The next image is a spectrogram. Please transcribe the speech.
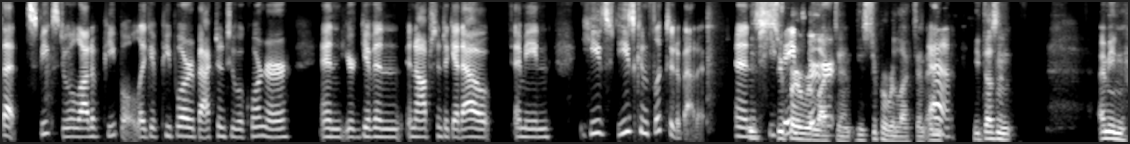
that speaks to a lot of people. Like if people are backed into a corner and you're given an option to get out, I mean, he's he's conflicted about it. And he's he super reluctant. Her. He's super reluctant. Yeah. And he doesn't I mean,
